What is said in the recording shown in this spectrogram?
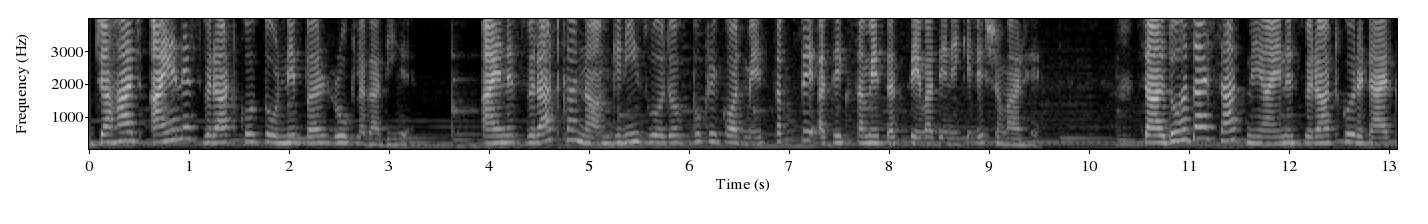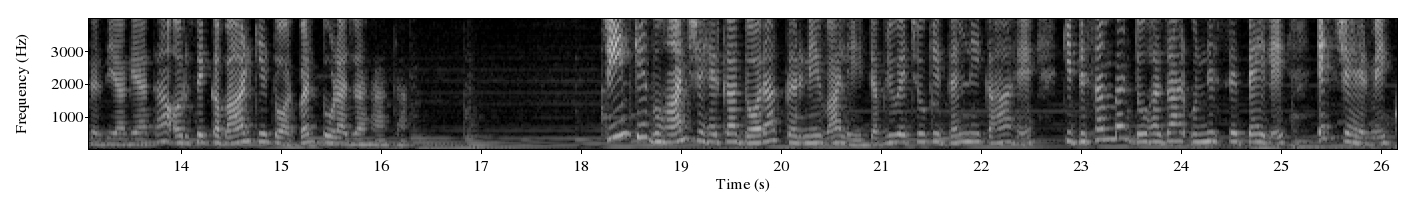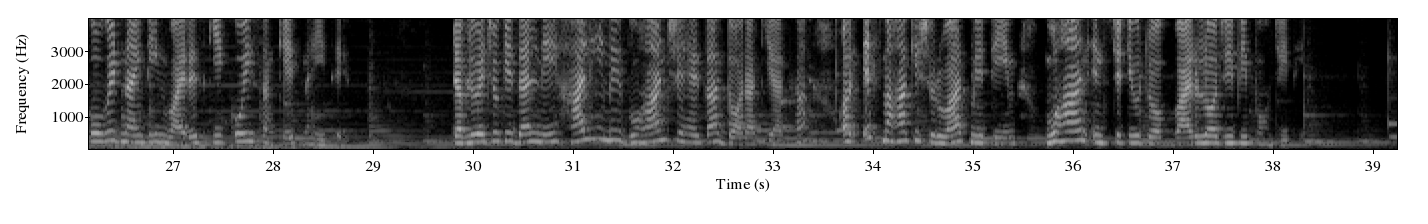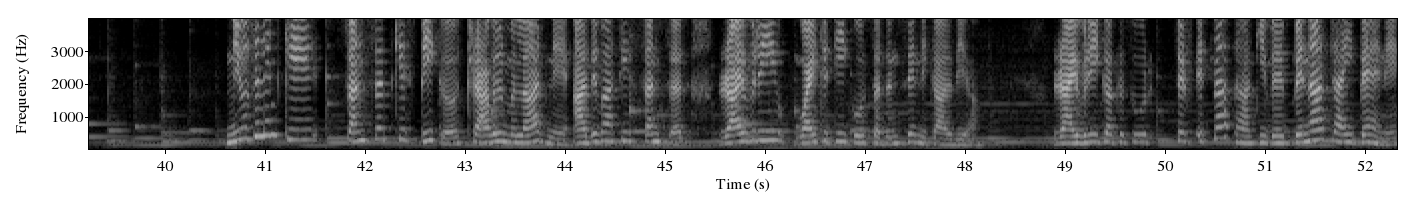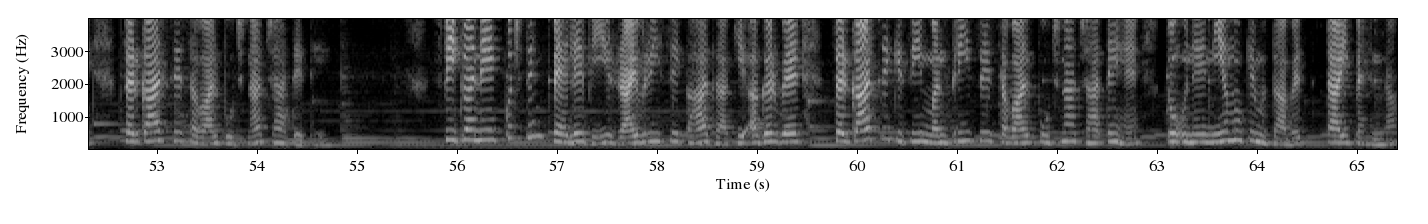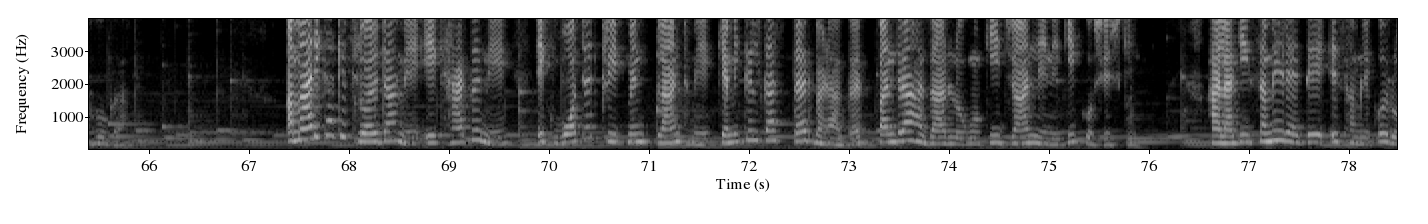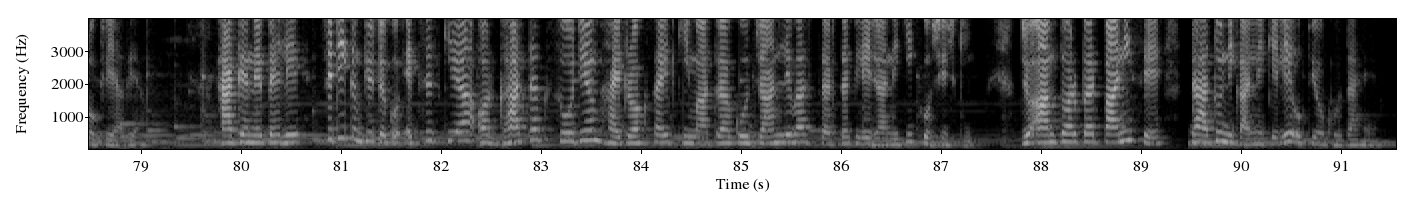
जहाज़ आईएनएस विराट को तोड़ने पर रोक लगा दी है। आईएनएस विराट का नाम Guinness world of book record में सबसे अधिक समय तक सेवा देने के लिए शुमार है। साल 2007 में आईएनएस विराट को रिटायर कर दिया गया था और उसे कबाड़ के तौर पर तोड़ा जा रहा था। चीन के वुहान शहर का दौरा करने वाले डब्ल्यूएचओ के दल ने कहा है कि दिसंबर 2019 से पहले इस शहर में कोविड 19 वायरस की कोई संकेत नहीं थे। डब्ल्यूएचओ के दल ने हाल ही में वुहान शहर का दौरा किया था और इस माह की शुरुआत में team Wuhan institute of virology भी पहुँची थी। न्यूजीलैंड के संसद के स्पीकर ट्रैवल मलाड ने आदिवासी संसद राइवरी वाइटटी को सदन से निकाल दिया। राइवरी का कसूर सिर्फ़ इतना था कि वे बिना टाई पहने सरकार से सवाल पूछना चाहते थे। स्पीकर ने कुछ दिन पहले भी राइवरी से कहा था कि अगर वे सरकार से किसी मंत्री से सवाल पूछना चाहते हैं तो उन्हें नियमों के मुताबिक टाई पहनना होगा। अमेरिका के फ्लोरिडा में एक हैकर ने एक वाटर ट्रीटमेंट प्लांट में केमिकल का स्तर बढ़ाकर पंद्रह हज़ार लोगों की जान लेने की कोशिश की। हालाँकि समय रहते इस हमले को रोक लिया गया। हैकर ने पहले सिटी कंप्यूटर को एक्सेस किया और घातक सोडियम हाइड्रोक्साइड की मात्रा को जानलेवा स्तर तक ले जाने की कोशिश की, जो आमतौर पर पानी से धातु निकालने के लिए उपयोग होता है।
